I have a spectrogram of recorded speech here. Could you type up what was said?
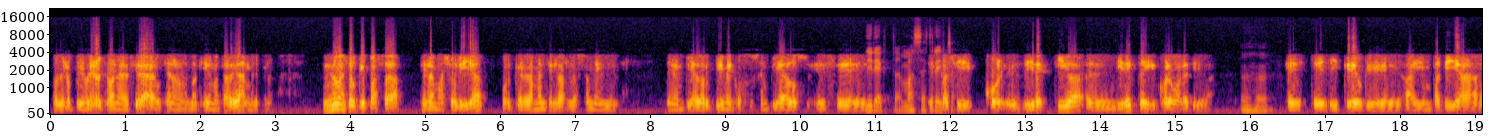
Porque lo primero que van a decir, ah, usted no nos quiere matar de hambre, pero no es lo que pasa en la mayoría, porque realmente la relación del, del empleador pyme con sus empleados es eh, directa, más estrecha. casi directiva, eh, directa y colaborativa. Este Y creo que hay empatía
